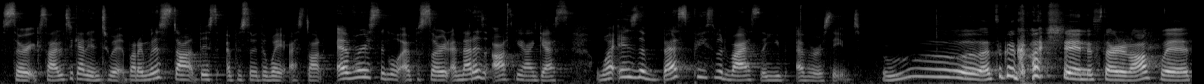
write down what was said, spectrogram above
So excited to get into it. But I'm going to start this episode the way I start every single episode, and that is asking our guests, what is the best piece of advice that you've ever received? Ooh, that's a good question to start it off with.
